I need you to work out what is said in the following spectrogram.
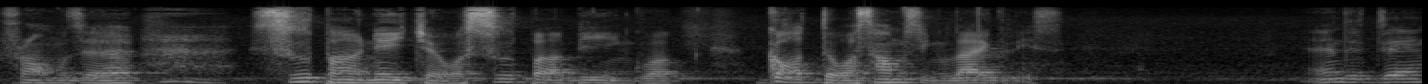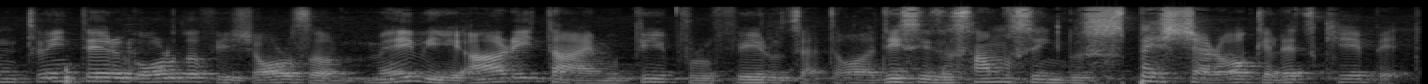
from the super nature or super being or God or something like this. And then twin tail goldfish also maybe early time people feel that oh this is something special. Okay, let's keep it.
